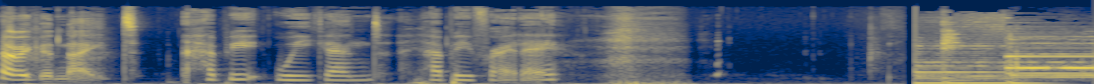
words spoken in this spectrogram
Have a good night. Happy weekend. Happy Friday.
